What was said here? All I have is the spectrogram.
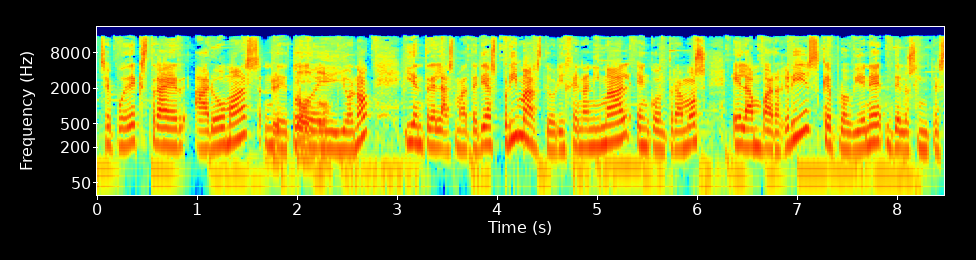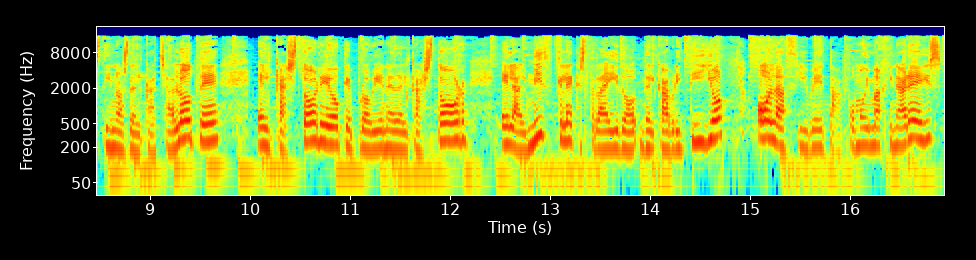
se puede extraer aromas de, todo, ello, ¿no? Y entre las materias primas de origen animal encontramos el ámbar gris, que proviene de los intestinos del cachalote, el castóreo, que proviene del castor, el almizcle extraído del cabritillo o la civeta. Como imaginaréis,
